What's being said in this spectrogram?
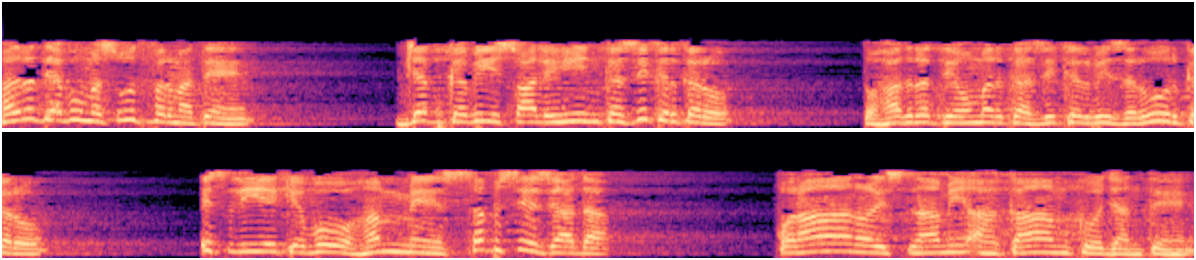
حضرت ابو مسعود فرماتے ہیں جب کبھی صالحین کا ذکر کرو تو حضرت عمر کا ذکر بھی ضرور کرو اس لیے کہ وہ ہم میں سب سے زیادہ قرآن اور اسلامی احکام کو جانتے ہیں۔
